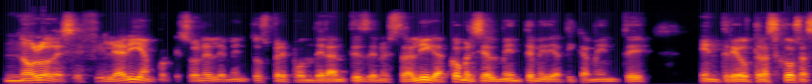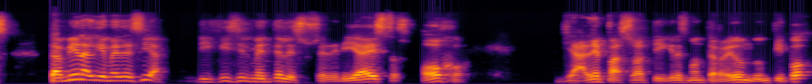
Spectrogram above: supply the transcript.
no lo desafiliarían porque son elementos preponderantes de nuestra liga, comercialmente, mediáticamente, entre otras cosas. También alguien me decía, difícilmente le sucedería a estos. Ojo, ya le pasó a Tigres Monterrey, donde un tipo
